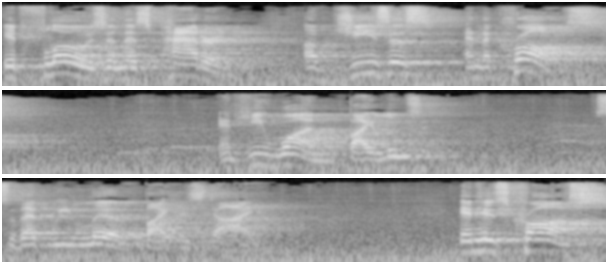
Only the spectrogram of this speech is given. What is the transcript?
It flows in this pattern of Jesus and the cross, and he won by losing so that we live by his dying. In his cross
